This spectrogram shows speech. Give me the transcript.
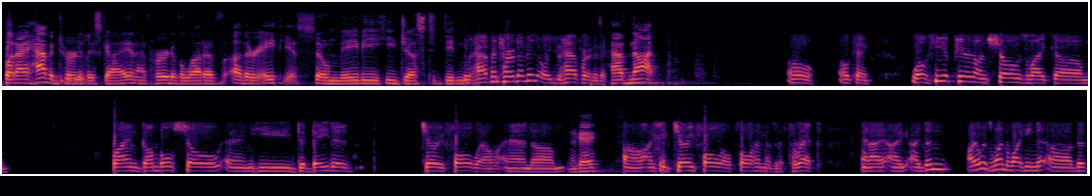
but I haven't heard of this guy, and I've heard of a lot of other atheists. So maybe he just didn't you haven't heard of it, or you have heard of it? have not. Oh, okay. Well, he appeared on shows like um, Brian Gumbel's show, and he debated Jerry Falwell, and um, Okay. uh, I think Jerry Falwell saw him as a threat, and I, I, I didn't. I always wondered why he ne- uh, this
